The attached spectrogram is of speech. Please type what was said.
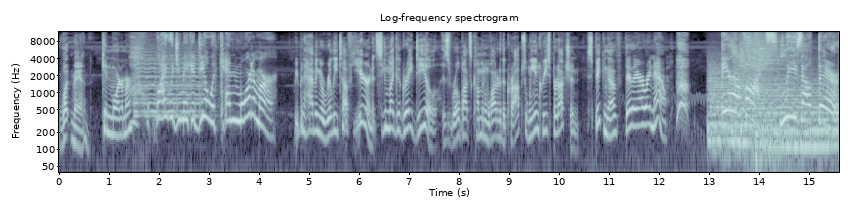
what man? Ken Mortimer. Why would you make a deal with Ken Mortimer? We've been having a really tough year, and it seemed like a great deal. His robots come and water the crops, and we increase production. Speaking of, there they are right now. Beer robots! Lee's out there!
